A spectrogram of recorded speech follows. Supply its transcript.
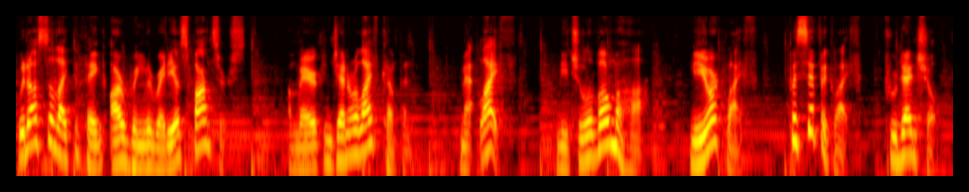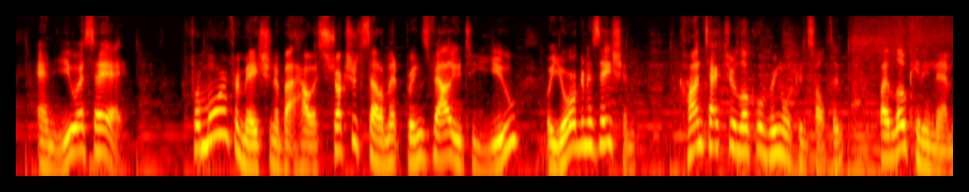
We'd also like to thank our Ringler Radio sponsors American General Life Company, MetLife, Mutual of Omaha, New York Life, Pacific Life, Prudential, and USAA. For more information about how a structured settlement brings value to you or your organization, contact your local Ringler consultant by locating them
